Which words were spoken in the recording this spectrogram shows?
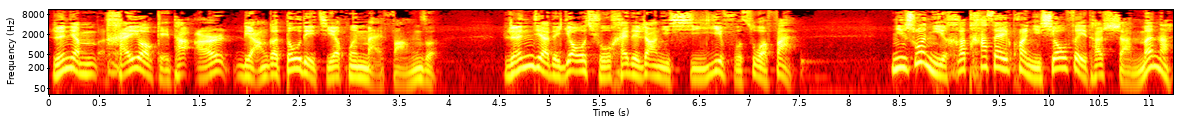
人家还要给他儿两个都得结婚买房子，人家的要求还得让你洗衣服做饭。你说你和他在一块儿，你消费他什么呢？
